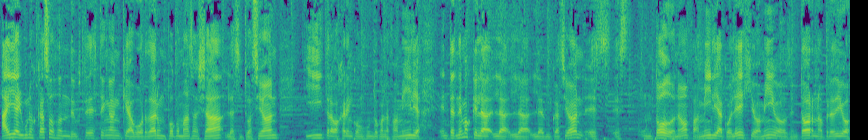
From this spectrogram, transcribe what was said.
¿hay algunos casos donde ustedes tengan que abordar un poco más allá la situación y trabajar en conjunto con la familia? Entendemos que la, la- la- la educación es, es un todo, ¿no? Familia, colegio, amigos, entorno, pero digo,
